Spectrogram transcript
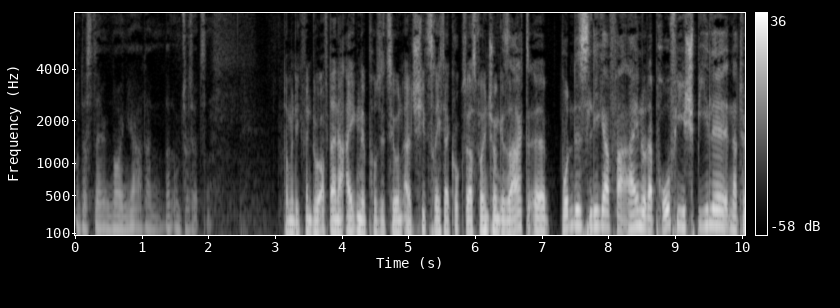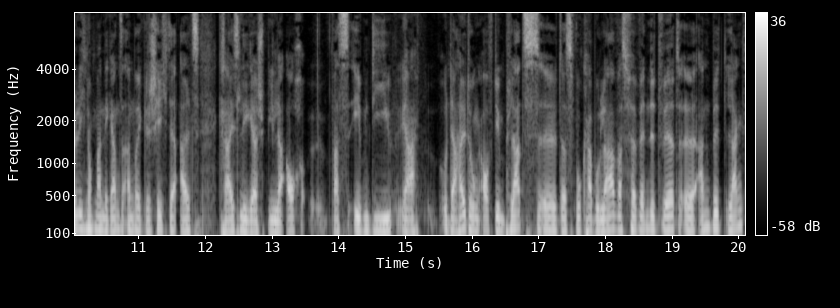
und das dann im neuen Jahr dann, dann umzusetzen. Dominik, wenn du auf deine eigene Position als Schiedsrichter guckst, du hast vorhin schon gesagt, äh, Bundesliga-Verein oder Profispiele natürlich nochmal eine ganz andere Geschichte als Kreisligaspiele, auch äh, was eben die ja, Unterhaltung auf dem Platz, äh, das Vokabular, was verwendet wird, äh, anbelangt.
